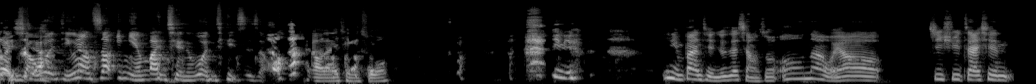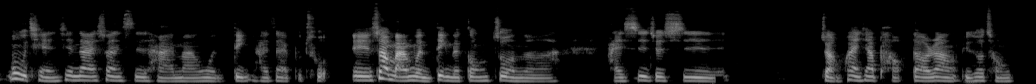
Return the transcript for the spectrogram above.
问一下。小问题，我想知道一年半前的问题是什么。好，来，请说。一年一年半前就在想说，哦，那我要继续在现目前现在算是还蛮稳定，还是还不错，也，算蛮稳定的工作呢，还是就是转换一下跑道，让比如说从。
